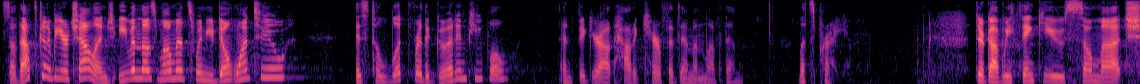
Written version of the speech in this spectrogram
So that's going to be your challenge. Even those moments when you don't want to, is to look for the good in people and figure out how to care for them and love them. Let's pray. Dear God, we thank you so much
